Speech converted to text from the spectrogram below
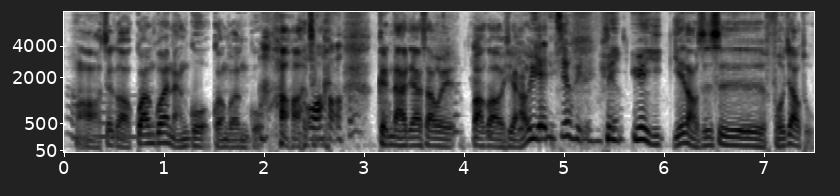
哦，这个关关难过关关过，哈哈，这个，跟大家稍微报告一下。研究研究因为，严老师是佛教徒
